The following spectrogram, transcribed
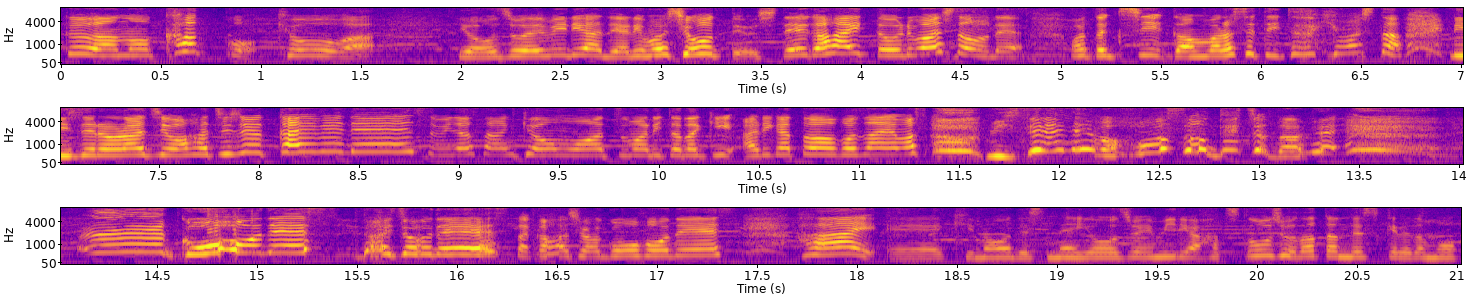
しくあのカッコ今日は養生エミリアでやりましょうっていう指定が入っておりましたので私頑張らせていただきました。リゼロラジオ80回目です。皆さん今日もお集まりいただきありがとうございます。未成年は放送出ちゃダメ。えー、合法です。大丈夫です。高橋は合法です。はい、えー、昨日ですね養生エミリア初登場だったんですけれども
